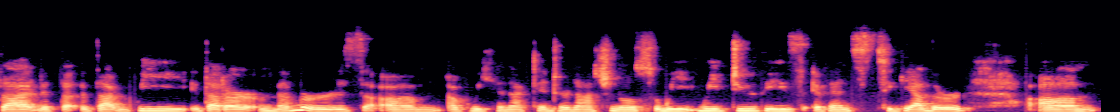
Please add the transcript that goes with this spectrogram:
that, that, that we that are members um, of We Connect International, so we we do these events together. Um,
